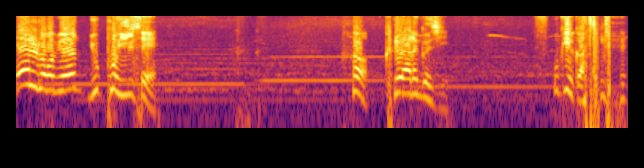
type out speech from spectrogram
애를 넣으면 육포 1세. 어, 그래 하는 거지. 웃길 것 같은데.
